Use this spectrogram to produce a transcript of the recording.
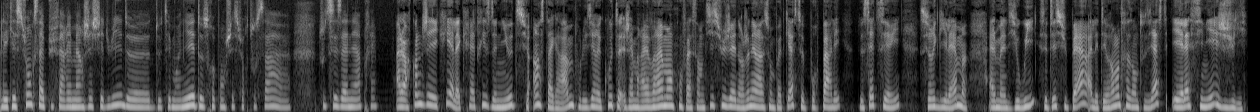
Les questions que ça a pu faire émerger chez lui de, de témoigner de se repencher sur tout ça toutes ces années après alors quand j'ai écrit à la créatrice de Nude sur Instagram pour lui dire écoute, j'aimerais vraiment qu'on fasse un petit sujet dans Génération Podcast pour parler de cette série sur Guilhem, elle m'a dit oui, c'était super, elle était vraiment très enthousiaste et elle a signé Julie.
